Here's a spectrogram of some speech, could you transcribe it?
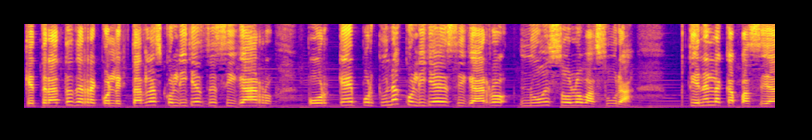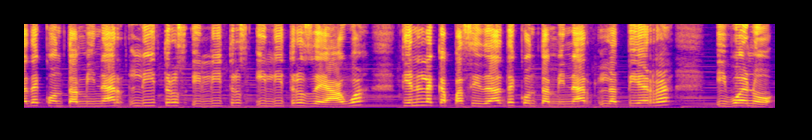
que trata de recolectar las colillas de cigarro. ¿Por qué? Porque una colilla de cigarro no es solo basura tiene la capacidad de contaminar litros y litros y litros de agua, tiene la capacidad de contaminar la tierra y bueno,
